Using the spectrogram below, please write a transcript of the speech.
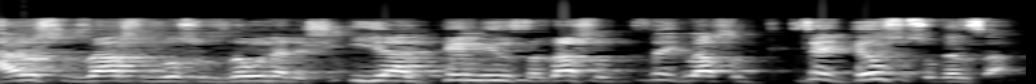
Har su za su zo su zauna da shi iya ganin sa za su zai za su zai gansu su gansa.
